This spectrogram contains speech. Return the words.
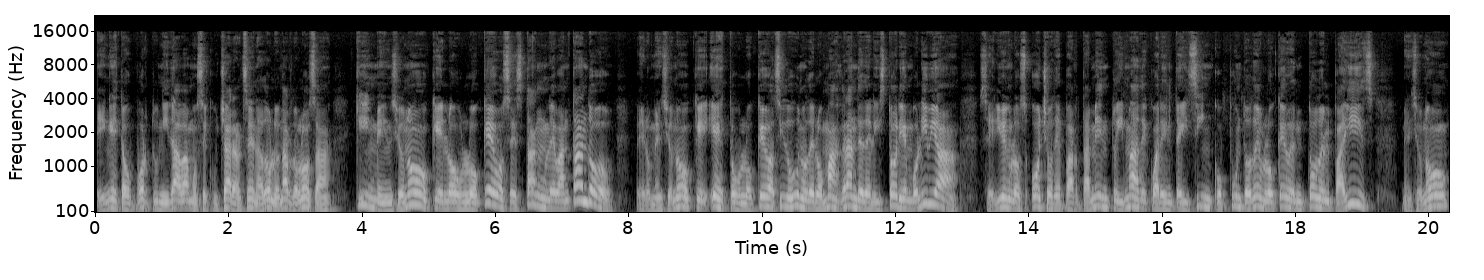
En esta oportunidad vamos a escuchar al senador Leonardo Loza, quien mencionó que los bloqueos se están levantando, pero mencionó que este bloqueo ha sido uno de los más grandes de la historia en Bolivia. Se dio en los ocho departamentos y más de 45 puntos de bloqueo en todo el país. Mencionó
